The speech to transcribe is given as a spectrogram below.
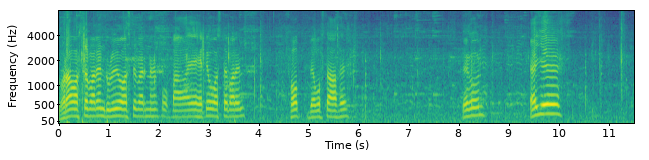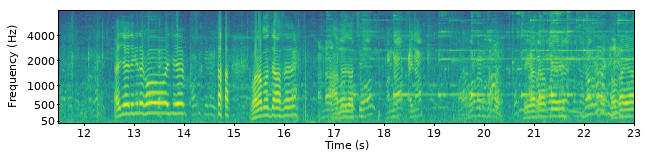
ঘোড়াও আসতে পারেন ডুলেও আসতে পারেন পায়ে হেঁটেও আসতে পারেন। সব ব্যবস্থা আছে। দেখুন এই যে এই যে এদিকে দেখো এই যে ঘোড়ার মধ্যে আছে। আমিও যাচ্ছি। ঠান্ডা খাইলাম ঠিক আছে ওকে। ওকায়া।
